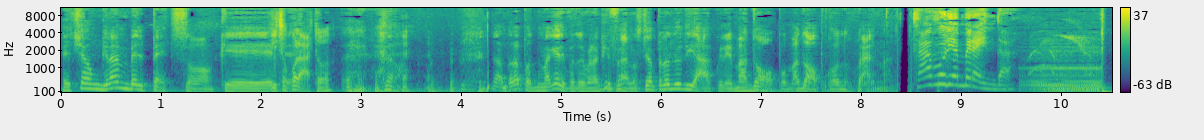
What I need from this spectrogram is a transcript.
e c'è un gran bel pezzo che... Di cioccolato? no. no, però magari potrebbero anche farlo. Stiamo parlando di aquile, ma dopo, ma dopo, con calma. Cavoli a merenda.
